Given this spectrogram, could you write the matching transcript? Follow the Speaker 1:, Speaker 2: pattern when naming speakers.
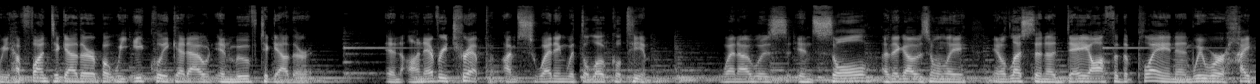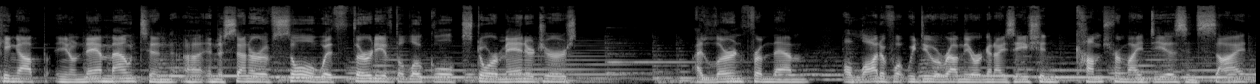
Speaker 1: We have fun together, but we equally get out and move together. And on every trip, I'm sweating with the local team. When I was in Seoul, I think I was only, you know, less than a day off of the plane, and we were hiking up, you know, Nam Mountain uh, in the center of Seoul with 30 of the local store managers. I learned from them. A lot of what we do around the organization comes from ideas inside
